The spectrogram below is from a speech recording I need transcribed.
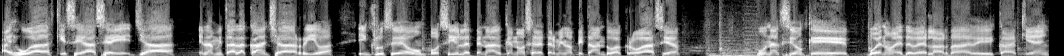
Hay jugadas que se hace ya en la mitad de la cancha, arriba, inclusive un posible penal que no se le terminó pitando a Croacia. Una acción que, bueno, es de ver, la verdad, de cada quien.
